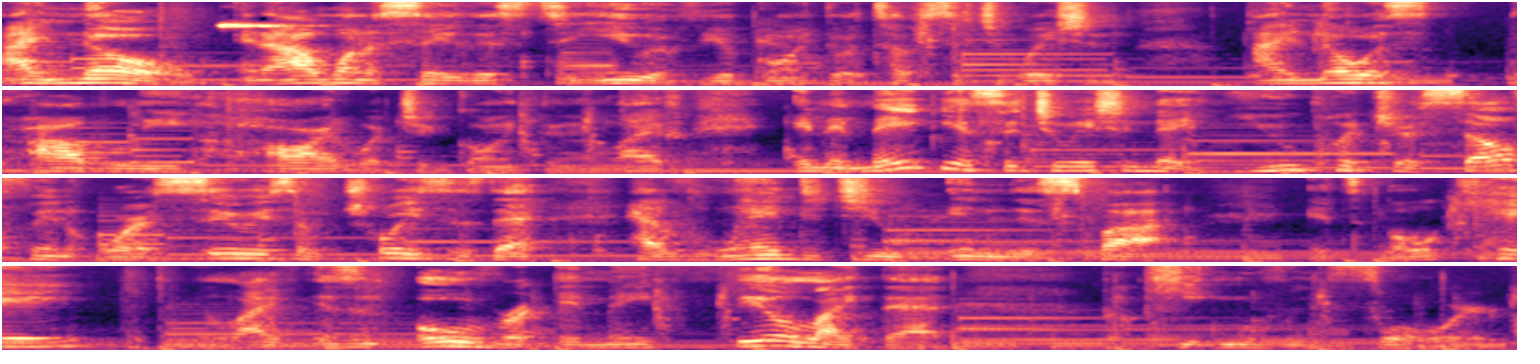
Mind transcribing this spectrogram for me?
I know, and I want to say this to you if you're going through a tough situation. I know it's probably hard what you're going through in life, and it may be a situation that you put yourself in or a series of choices that have landed you in this spot. It's okay, your life isn't over. It may feel like that, but keep moving forward.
